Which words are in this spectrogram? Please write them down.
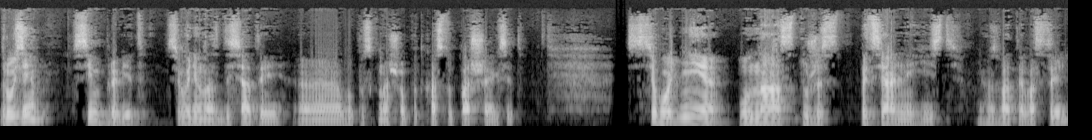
Друзі, всім привіт! Сьогодні у нас 10-й е, випуск нашого подкасту Перший екзит. Сьогодні у нас дуже спеціальний гість. Його звати Василь.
